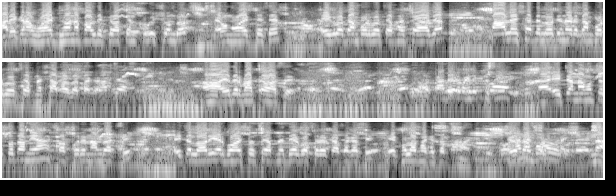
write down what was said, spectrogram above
আর এখানে হোয়াইট ঝর্ণা পাল দেখতে পাচ্ছেন, খুবই সুন্দর এবং হোয়াইট ফেসের এগুলোর দাম পড়বে হচ্ছে আপনার ছ হাজার। পালের সাথে লটিনো এর দাম পড়বে হচ্ছে আপনার সাত হাজার টাকা। হ্যাঁ এদের বাচ্চাও আছে। আহ, এটার নাম হচ্ছে তোতা মিয়া সব করে নাম রাখছি। এটা লরি এর বয়স হচ্ছে আপনার দেড় বছরের কাছাকাছি। এ খোলা থাকে সব সময় এটার দাম পড়বে না।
